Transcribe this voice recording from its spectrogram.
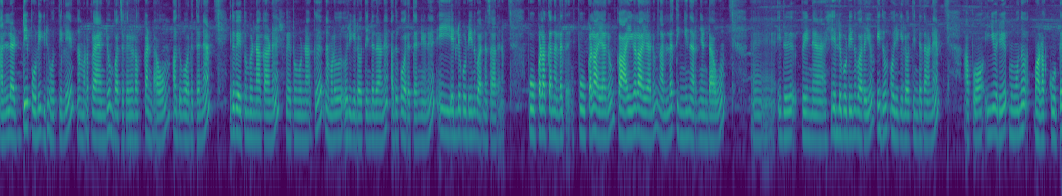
നല്ല അടിപൊളി ഗ്രോത്തിൽ നമ്മുടെ പ്ലാന്റും പച്ചക്കറികളൊക്കെ ഉണ്ടാവും. അതുപോലെ തന്നെ ഇത് വേപ്പും പിണ്ണാക്കാണ്. വേപ്പും പിണ്ണാക്ക് നമ്മൾ ഒരു കിലോത്തിന്റെതാണ്. അതുപോലെ തന്നെയാണ് ഈ എല്ലുപൊടി എന്ന് പറഞ്ഞ സാധനം. പൂക്കളൊക്കെ നല്ല പൂക്കളായാലും കായ്കളായാലും നല്ല തിങ്ങി നിറഞ്ഞുണ്ടാവും. ഇത് പിന്നെ എല്ലുപൊടി എന്ന് പറയും. ഇതും ഒരു കിലോത്തിന്റെതാണ്. അപ്പോൾ ഈ ഒരു മൂന്ന് വളക്കൂട്ട്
